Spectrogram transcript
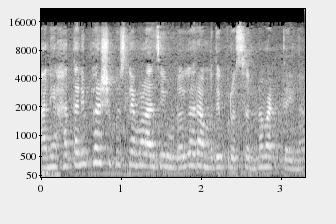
आणि हाताने फरशी पुसल्यामुळे आज एवढं घरामध्ये प्रसन्न वाटतंय ना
